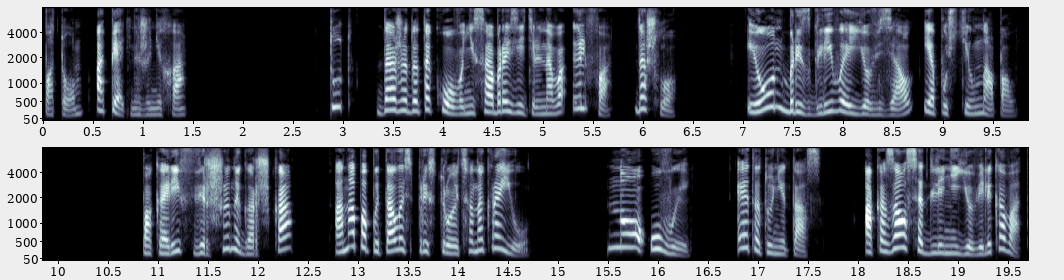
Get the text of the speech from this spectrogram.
Потом опять на жениха. Тут даже до такого несообразительного эльфа дошло. И он брезгливо ее взял и опустил на пол. Покорив вершины горшка, она попыталась пристроиться на краю, но, увы, этот унитаз оказался для нее великоват.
